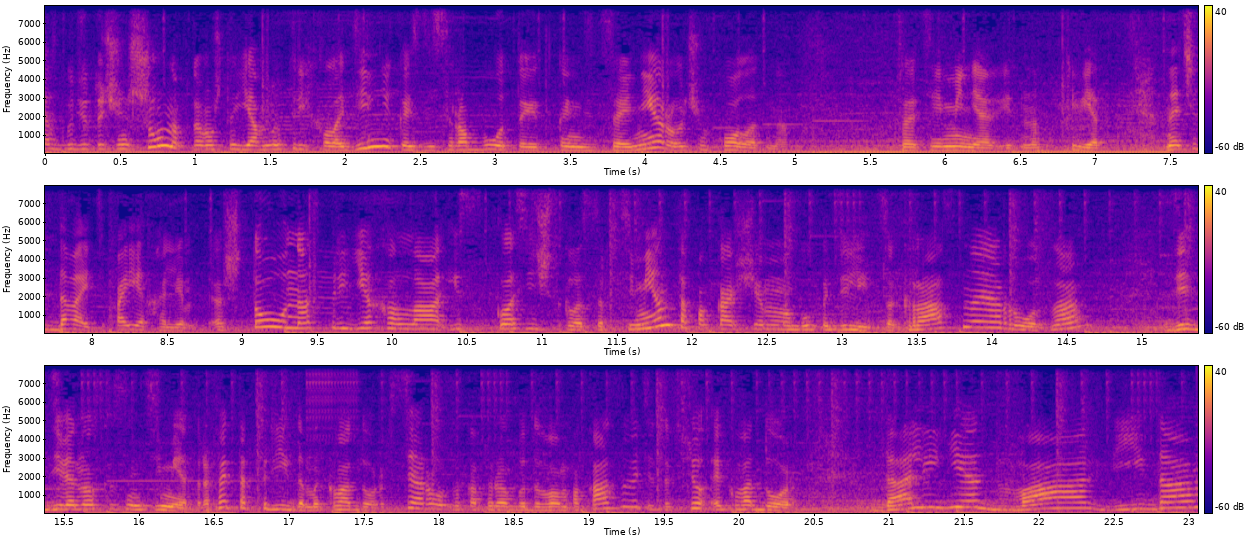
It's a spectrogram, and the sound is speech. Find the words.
Сейчас будет очень шумно, потому что я внутри холодильника, здесь работает кондиционер, очень холодно. Кстати, меня видно. Привет. Значит, давайте, поехали. Что у нас приехало из классического ассортимента? Пока чем могу поделиться. Красная роза. Здесь 90 сантиметров. Это Freedom Эквадор. Вся роза, которую я буду вам показывать, это все Эквадор. Далее два вида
